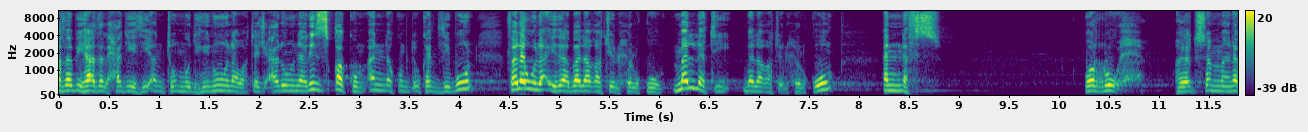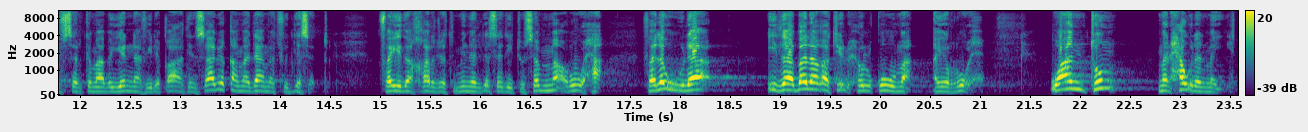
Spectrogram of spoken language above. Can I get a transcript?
أفبهذا الحديث أنتم مدهنون وتجعلون رزقكم أنكم تكذبون؟ فلولا إذا بلغت الحلقوم. ما التي بلغت الحلقوم؟ النفس والروح. وهي تسمى نفسا كما بينا في لقاءات سابقة ما دامت في الجسد. فإذا خرجت من الجسد تسمى روحا. فلولا إذا بلغت الحلقوم أي الروح. وأنتم من حول الميت.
